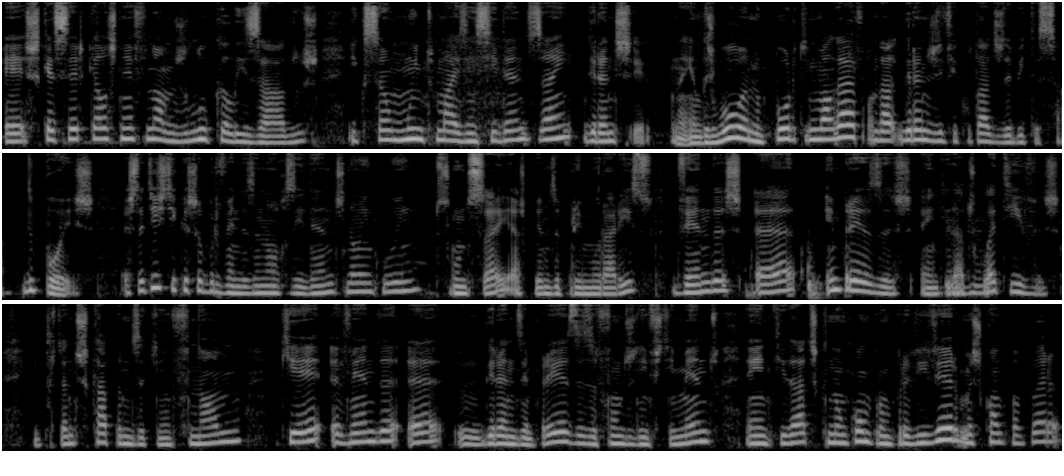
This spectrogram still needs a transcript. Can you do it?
é esquecer que elas têm fenómenos localizados e que são muito mais incidentes em grandes em Lisboa, no Porto e no Algarve, onde há grandes dificuldades de habitação. Depois, as estatísticas sobre vendas a não residentes não incluem, segundo sei, acho que podemos aprimorar isso, vendas a empresas, a entidades uhum. coletivas. E, portanto, escapa-nos aqui um fenómeno que é a venda a uh, grandes empresas, a fundos de investimento, a entidades que não compram para viver, mas compram para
